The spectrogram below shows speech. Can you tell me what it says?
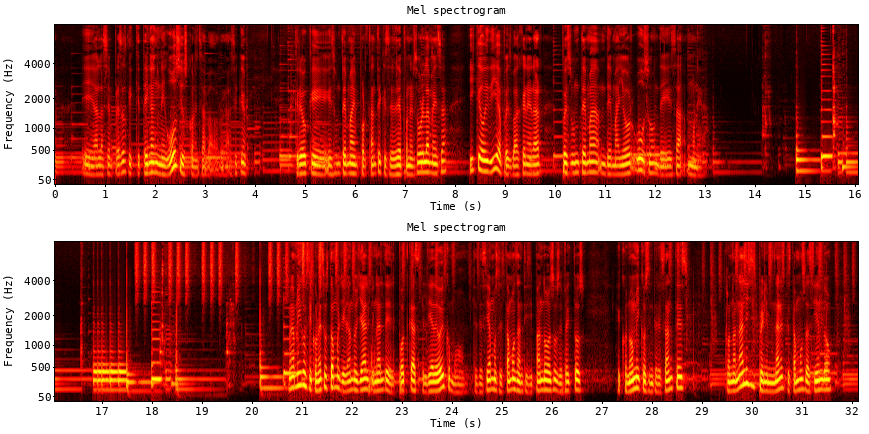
eh, a las empresas que, tengan negocios con El Salvador. Así que creo que es un tema importante que se debe poner sobre la mesa y que hoy día pues va a generar pues un tema de mayor uso de esa moneda. Bueno amigos, y con eso estamos llegando ya al final del podcast del día de hoy. Como les decíamos, estamos anticipando esos efectos económicos interesantes con análisis preliminares que estamos haciendo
